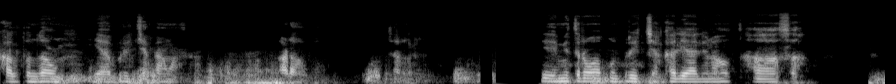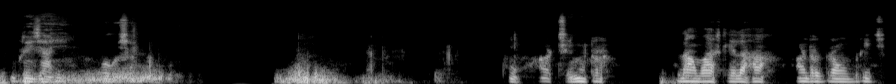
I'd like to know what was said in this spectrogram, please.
खालतून जाऊन या ब्रिजच्या कामाचा आढावा घेऊ. चला हे मित्र हो, आपण ब्रिजच्या खाली आलेलो आहोत. हा असा ब्रिज आहे. बघू शकतो. आठशे मीटर लांब असलेला हा अंडरग्राऊंड ब्रिज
